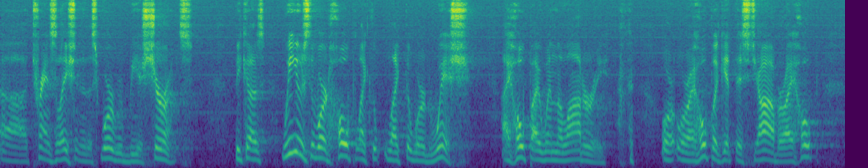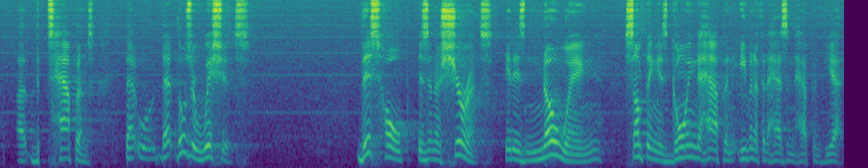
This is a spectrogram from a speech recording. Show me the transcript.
uh, translation of this word would be assurance. Because we use the word hope like the, like the word wish. I hope I win the lottery, or, or I hope I get this job, or I hope uh, this happens. That, that, those are wishes. This hope is an assurance, it is knowing something is going to happen even if it hasn't happened yet.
